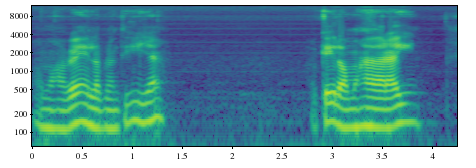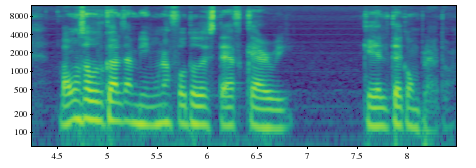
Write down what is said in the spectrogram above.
Vamos a ver la plantilla. Ok, lo vamos a dar ahí. Vamos a buscar también una foto de Steph Curry que él esté completo.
